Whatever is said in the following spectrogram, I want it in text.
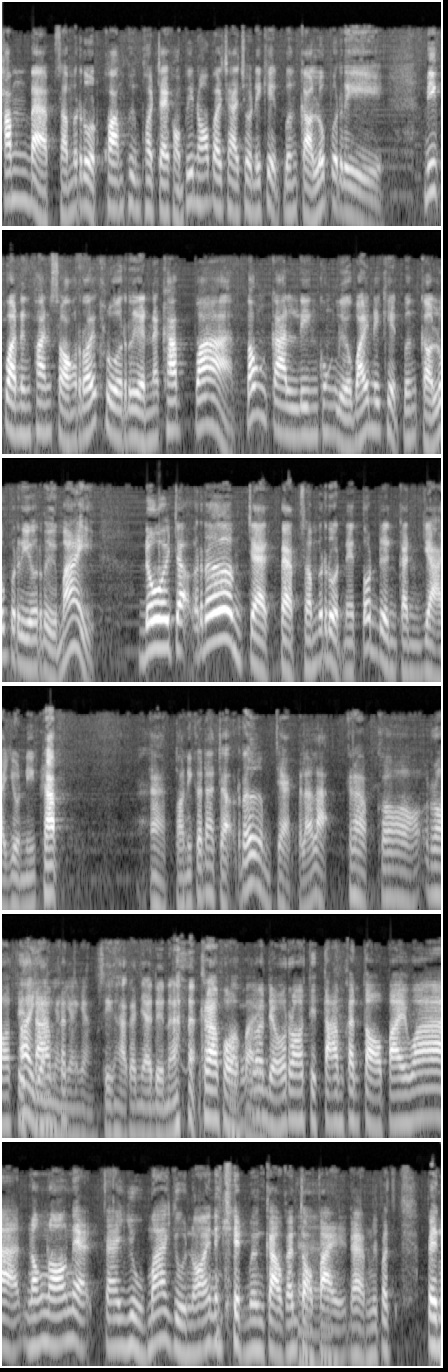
ทำแบบสำรวจความพึงพอใจของพี่น้องประชาชนในเขตเมืองเก่าลบบุรี มีกว่า 1,200 ครัวเรือนนะครับว่าต้องการลิงคงเหลือไว้ในเขตเมืองเก่าลบบุรีหรือไม่ โดยจะเริ่มแจกแบบสำรวจในต้นเดือนกันยายนนี้ครับ อ่าตอนนี้ก็น่าจะเริ่มแจกไปแล้วล่ะครับก็รอติดอะตายัมงกันยังยังสิงหากันยาเดือนหนะครับผมต่อไป ก็เดี๋ยวรอติดตามกันต่อไปว่าน้องๆเนี่ยจะอยู่มากอยู่น้อยในเขตเมืองเก่ากันต่อไปนะมีประเป็น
